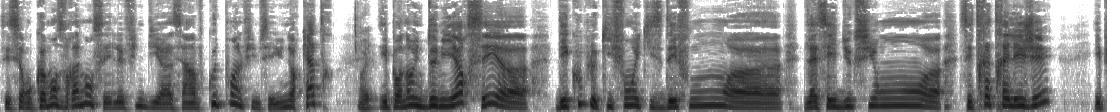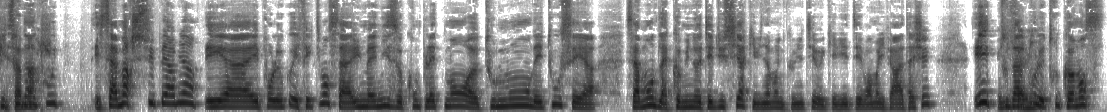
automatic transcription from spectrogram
C'est on commence vraiment. C'est le film dit, euh, c'est un coup de poing le film. C'est 1h04 Ouais. et pendant une demi-heure, c'est euh, des couples qui font et qui se défont, euh, de la séduction. euh, c'est très très léger. Et puis Et tout d'un coup, et ça marche super bien. Et, euh, et pour le coup, effectivement, ça humanise complètement tout le monde et tout. C'est euh, ça montre la communauté du cirque, évidemment une communauté auquel il était vraiment hyper attaché. Et tout d'un coup, le truc commence.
